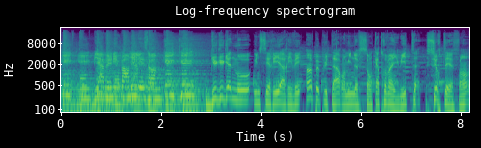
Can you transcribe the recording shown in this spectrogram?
Kiki, bienvenue parmi les hommes, Kiki. Gugu Genmo, une série arrivée un peu plus tard en 1988 sur TF1,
